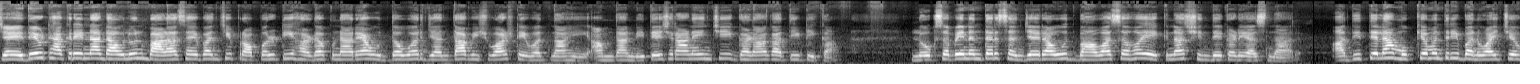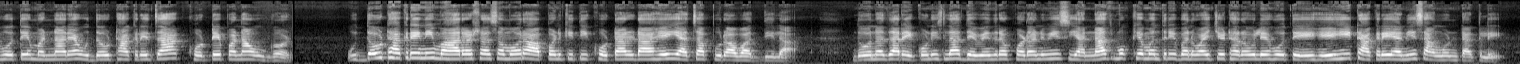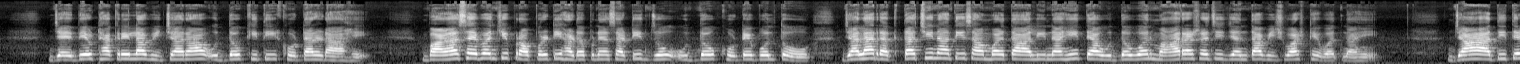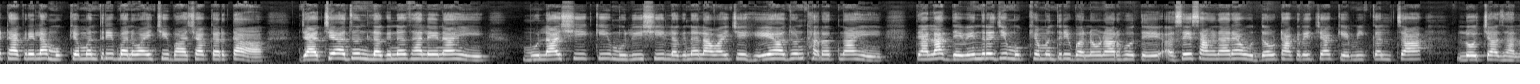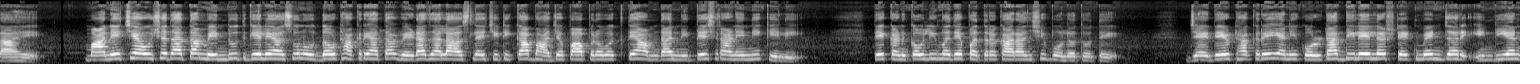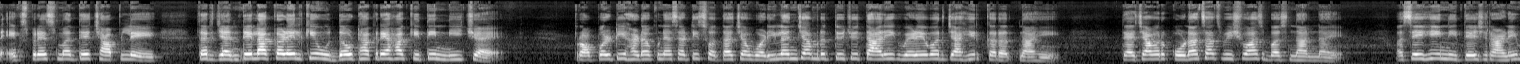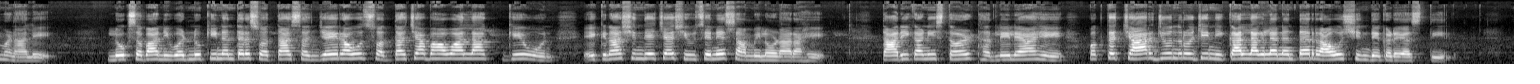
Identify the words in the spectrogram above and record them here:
जयदेव ठाकरेंना डावलून बाळासाहेबांची प्रॉपर्टी हडपणाऱ्या उद्धववर जनता विश्वास ठेवत नाही. आमदार नितेश राणेंची घणाघाती टीका. लोकसभेनंतर संजय राऊत भावासह एकनाथ शिंदेकडे असणार. आदित्यला मुख्यमंत्री बनवायचे होते म्हणणाऱ्या उद्धव ठाकरेचा खोटेपणा उघड. उद्धव ठाकरेंनी महाराष्ट्रासमोर आपण किती खोटारडा आहे याचा पुरावा दिला. दोन हजार एकोणीसला देवेंद्र फडणवीस यांनाच मुख्यमंत्री बनवायचे ठरवले होते हेही ठाकरे यांनी सांगून टाकले. जयदेव ठाकरेला विचारा उद्धव किती खोटारडा आहे. बाळासाहेबांची प्रॉपर्टी हडपण्यासाठी जो उद्धव खोटे बोलतो ज्याला रक्ताची नाती सांभाळता आली नाही त्या उद्धववर महाराष्ट्राची जनता विश्वास ठेवत नाही. ज्या आदित्य ठाकरेला मुख्यमंत्री बनवायची भाषा करता ज्याचे अजून लग्न झाले नाही मुलाशी की मुलीशी लग्न लावायचे हे अजून ठरत नाही. त्याला देवेंद्रजी मुख्यमंत्री बनवणार होते असे सांगणाऱ्या उद्धव ठाकरेच्या केमिकलचा लोचा झाला आहे. मानेचे औषध आता मेंदूत गेले असून उद्धव ठाकरे आता वेडा झाला असल्याची टीका भाजपा प्रवक्ते आमदार नितेश राणेंनी केली. ते कणकवलीमध्ये पत्रकारांशी बोलत होते. जयदेव ठाकरे यांनी कोर्टात दिलेलं स्टेटमेंट जर इंडियन एक्सप्रेसमध्ये छापले तर जनतेला कळेल की उद्धव ठाकरे हा किती नीच आहे. प्रॉपर्टी हडपण्यासाठी स्वतःच्या वडिलांच्या मृत्यूची तारीख वेळेवर जाहीर करत नाही. त्याच्यावर कोणाचाच विश्वास बसणार नाही असेही नितेश राणे म्हणाले. लोकसभा निवडणुकीनंतर स्वतः संजय राऊत स्वतःच्या भावाला घेऊन एकनाथ शिंदेच्या शिवसेनेत सामील होणार आहे. तारीख आणि स्थळ ठरलेले आहे. फक्त चार जून रोजी निकाल लागल्यानंतर राऊत शिंदेकडे असतील.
